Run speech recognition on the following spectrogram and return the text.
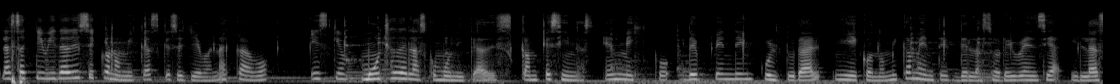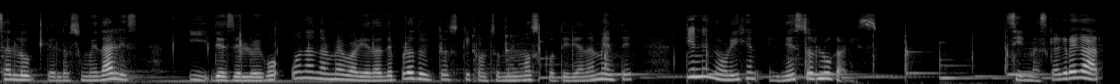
Las actividades económicas que se llevan a cabo es que muchas de las comunidades campesinas en México dependen cultural y económicamente de la sobrevivencia y la salud de los humedales y desde luego una enorme variedad de productos que consumimos cotidianamente tienen origen en estos lugares. Sin más que agregar,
